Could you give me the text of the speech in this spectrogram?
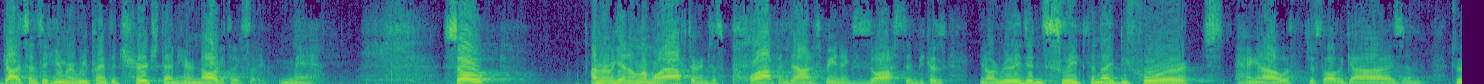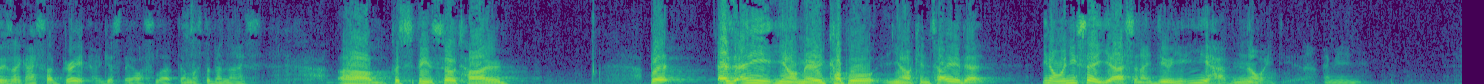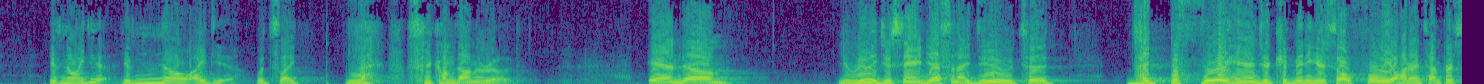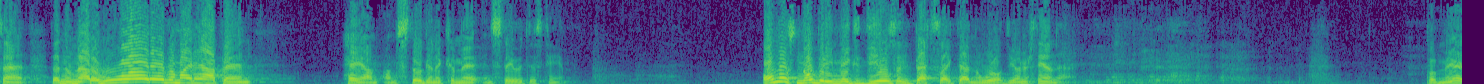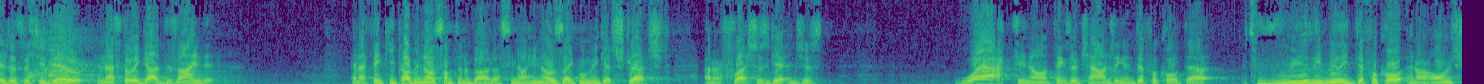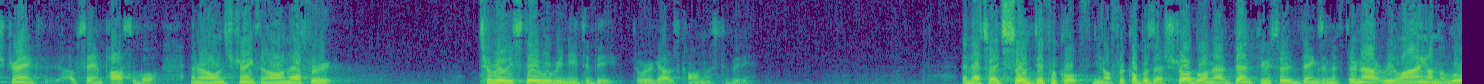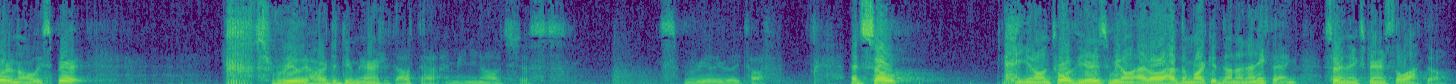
God's sense of humor. We planted church then here in Naugatuck. It's like, man, so I remember getting a limo after and just plopping down, just being exhausted because, you know, I really didn't sleep the night before, just hanging out with just all the guys. And Julie's like, I slept great. I guess they all slept. That must have been nice. Um, but just being so tired. But as any, you know, married couple, you know, can tell you that, you know, when you say yes and I do, you, you have no idea. I mean, you have no idea. You have no idea what's like it's going to come down the road. And um, you're really just saying yes and I do to, like beforehand, you're committing yourself fully 110% that no matter whatever might happen, hey, I'm, I'm still going to commit and stay with this team. Almost nobody makes deals and bets like that in the world. Do you understand that? But marriage, that's what you do. And that's the way God designed it. And I think he probably knows something about us. You know, he knows like when we get stretched and our flesh is getting just whacked, you know, and things are challenging and difficult that it's really, really difficult in our own strength. I'll say impossible. In our own strength and our own effort to really stay where we need to be, to where God is calling us to be. And that's why it's so difficult, you know, for couples that struggle and have been through certain things, and if they're not relying on the Lord and the Holy Spirit, it's really hard to do marriage without that. I mean, you know, it's just, it's really, really tough. And so, you know, in 12 years, we don't at all have the market done on anything. Certainly experienced a lot, though.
